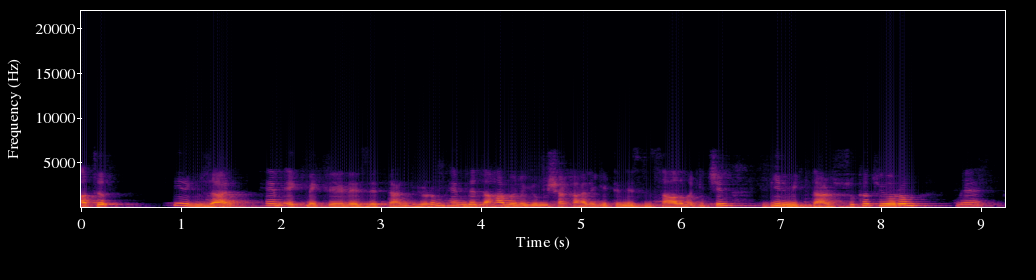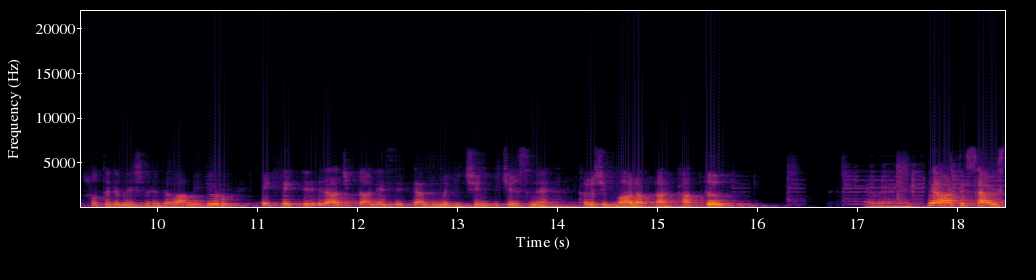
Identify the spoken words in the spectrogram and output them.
atıp bir güzel hem ekmekleri lezzetlendiriyorum hem de daha böyle yumuşak hale getirmesini sağlamak için bir miktar su katıyorum ve soteleme işlemine devam ediyorum. Ekmekleri birazcık daha lezzetlendirmek için içerisine karışık baharatlar kattım. Evet. Ve artık servis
